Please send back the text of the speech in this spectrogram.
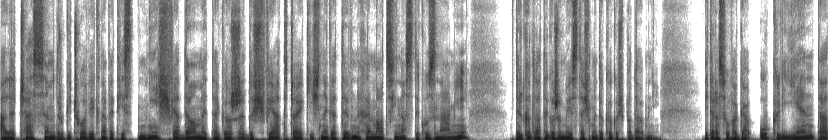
ale czasem drugi człowiek nawet jest nieświadomy tego, że doświadcza jakichś negatywnych emocji na styku z nami, tylko dlatego, że my jesteśmy do kogoś podobni. I teraz uwaga, u klienta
